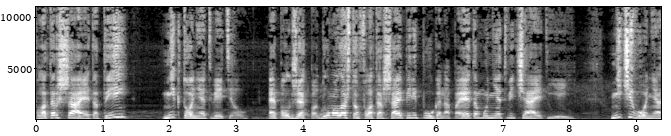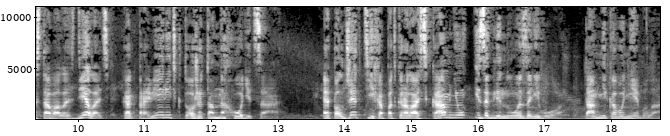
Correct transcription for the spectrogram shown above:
«Флаттершай, это ты?» Никто не ответил. Эпплджек подумала, что Флаттершай перепугана, поэтому не отвечает ей. Ничего не оставалось делать, как проверить, кто же там находится. Эпплджек тихо подкралась к камню и заглянула за него. Там никого не было.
